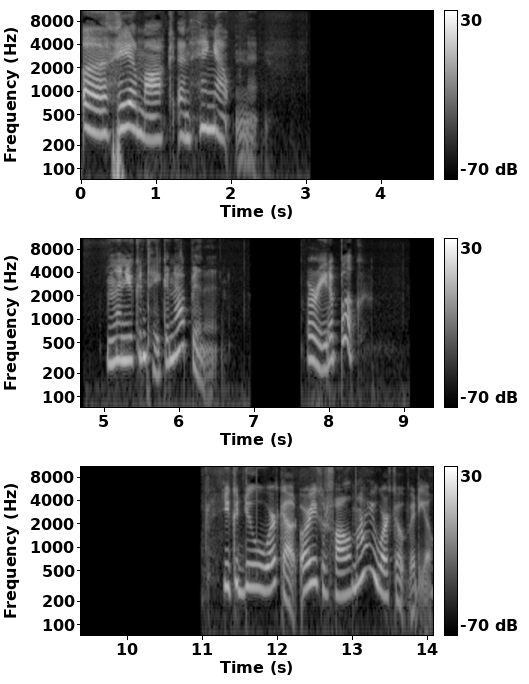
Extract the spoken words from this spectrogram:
a hammock and hang out in it. And then you can take a nap in it or read a book. You could do a workout or you could follow my workout video.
